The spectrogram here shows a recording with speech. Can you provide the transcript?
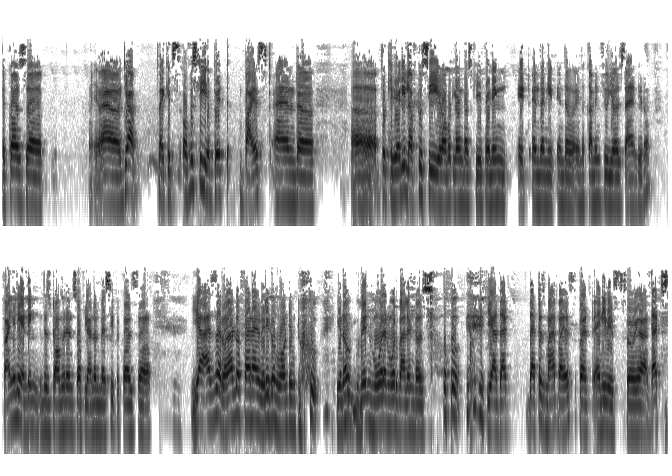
Because, uh, uh, yeah, like it's obviously a bit biased and, uh, uh, would really love to see Robert Lewandowski winning it in the in the in the coming few years, and you know, finally ending this dominance of Lionel Messi. Because, uh, yeah, as a Ronaldo fan, I really don't want him to, you know, win more and more Ballon d'Ors. So, yeah, that that is my bias. But anyways, so yeah, that's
